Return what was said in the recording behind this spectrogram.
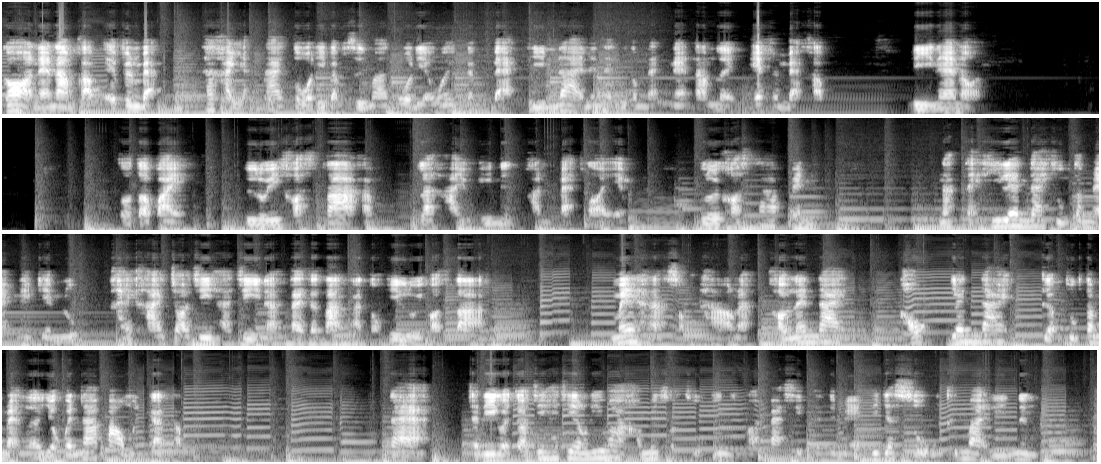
ก็แนะนำครับเอฟเอ็นแบ็กถ้าใครอยากได้ตัวที่แบบซื้อมาตัวเดียวเว้ยแบบแบกทีมได้เล่นได้ทุกตำแหน่งแนะนำเลยเอฟเอ็นแบกครับ ดีแน่นอน ตัวต่อไปลุยคอสตาครับราคาอยู่ที่ 1,800M ลุยคอสตาเป็นนักเตะที่เล่นได้ทุกตำแหน่งในเกมลุกคล้ายๆจอร์จี้ฮาจีนะ แต่จะต่างกันตรงที่ลุยคอสตา ไม่ถนัดสองเท้านะเขาเล่นได้เขาเล่นได้เกือบทุกตำแหน่งเลยยกเว้นหน้าเป้าเหมือนกันครับ แต่จะดีกว่าจอร์จี้ฮาจีตรงที่ว่าเขามีส่วนสูงที่180เซนติเมตรที่จะสูงขึ้นมาอีกนิดนึง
